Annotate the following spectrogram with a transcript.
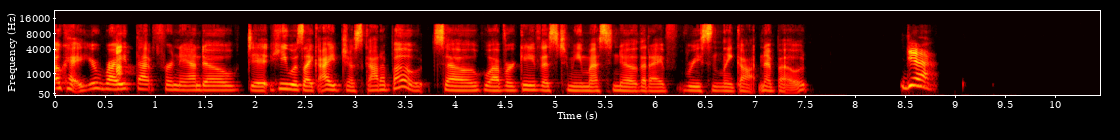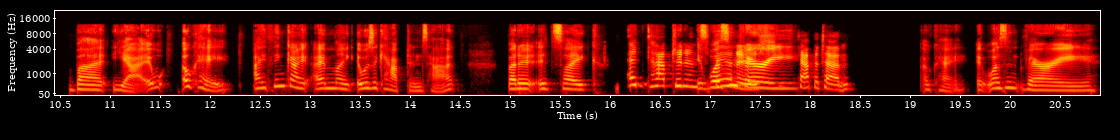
okay, you're right that Fernando did. He was like, I just got a boat. So whoever gave this to me must know that I've recently gotten a boat. Yeah. But yeah, it, okay. I think I, I'm like, it was a captain's hat, but it, it's like, And captain in It Spanish. wasn't very- Capitan. okay, it wasn't very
